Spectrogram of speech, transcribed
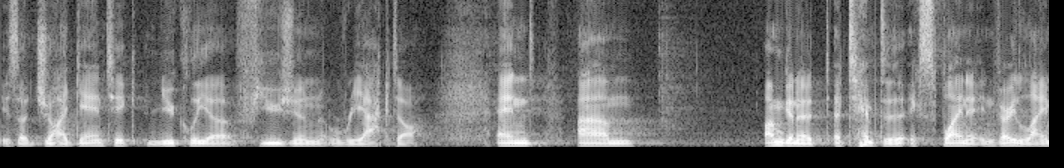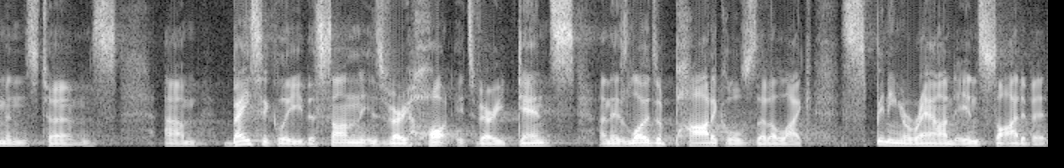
is a gigantic nuclear fusion reactor. And um, I'm going to attempt to explain it in very layman's terms. Um, basically, the sun is very hot, it's very dense, and there's loads of particles that are like spinning around inside of it.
